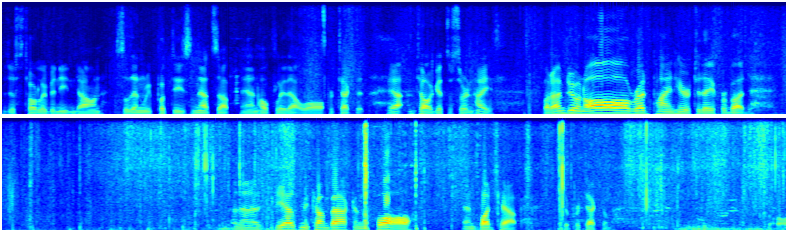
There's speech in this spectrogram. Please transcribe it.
It's just totally been eaten down. So then we put these nets up and hopefully that will protect it. Yeah, until it gets a certain height. But I'm doing all red pine here today for bud. And then he has me come back in the fall and bud cap to protect them. So,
